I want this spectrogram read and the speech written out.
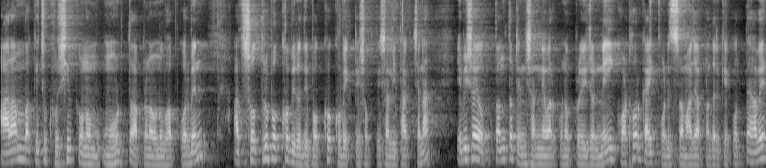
আরাম বা কিছু খুশির কোনো মুহূর্ত আপনারা অনুভব করবেন। আজ শত্রুপক্ষ, বিরোধী পক্ষ খুব একটি শক্তিশালী থাকছে না। এ বিষয়ে অত্যন্ত টেনশন নেওয়ার কোনো প্রয়োজন নেই। কঠোর কায়িক পরিশ্রম আজ আপনাদেরকে করতে হবে।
